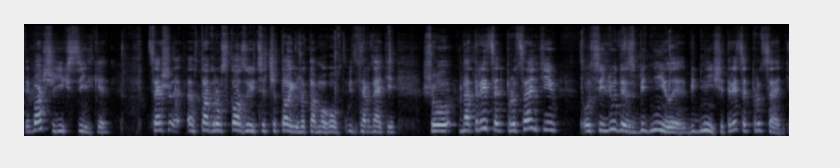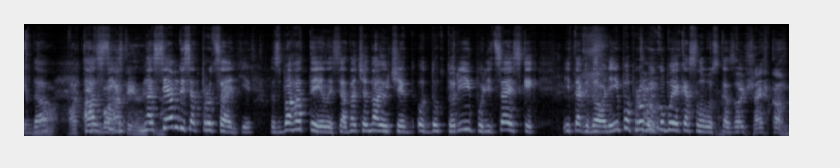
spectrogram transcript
Ти бачиш їх стільки. Це ж е, так розказується, читаю вже там в інтернеті, що на 30% оці люди збідніли, бідніші, 30%, да? А ті а з на 70% збагатилися, починаючи від докторів, поліцейських і так далі. І попробуй Чого? кому яке слово сказати. ще ж кажуть,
